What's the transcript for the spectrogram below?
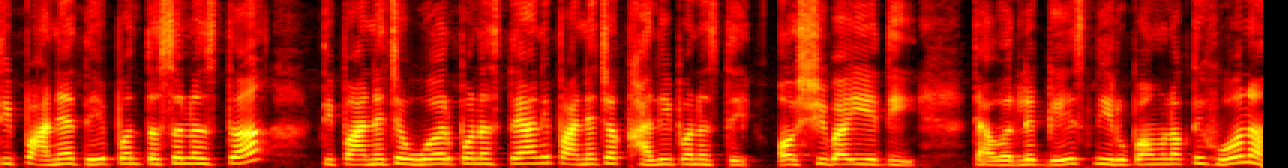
ती पाण्यात आहे पण तसं नसतं. ती पाण्याच्या वर पण असते आणि पाण्याच्या खाली पण असते. अशी बाई आहे ती. त्यावर लगेच निरूपा म्हणू लागते. हो ना?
